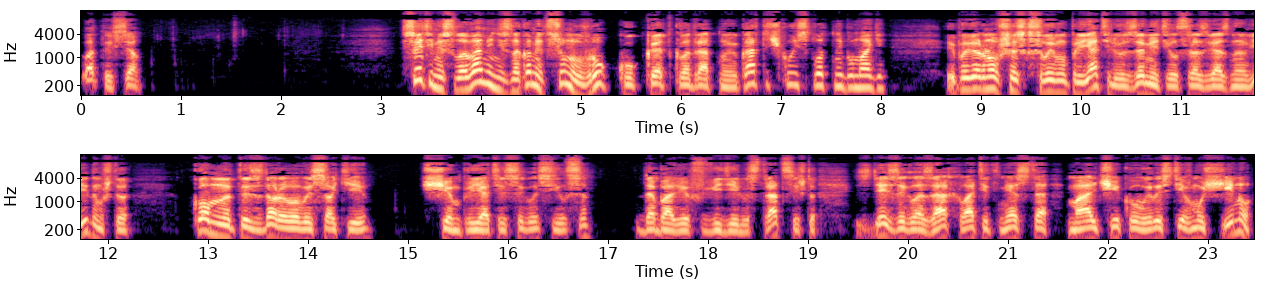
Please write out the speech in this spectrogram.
Вот и все. С этими словами незнакомец сунул в руку Кэт квадратную карточку из плотной бумаги и, повернувшись к своему приятелю, заметил с развязанным видом, что комнаты здорово высокие, с чем приятель согласился. добавив в виде иллюстрации, что здесь за глаза хватит места мальчику вырасти в мужчину,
